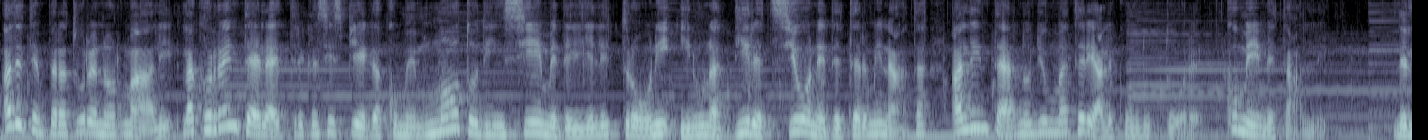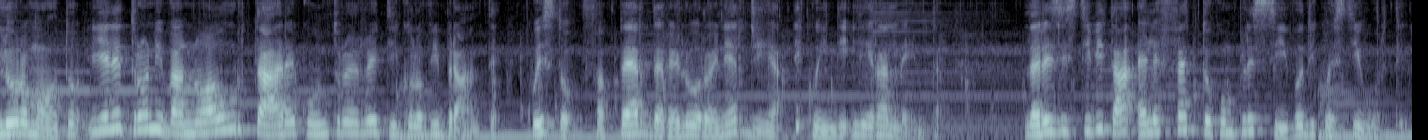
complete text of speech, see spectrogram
Alle temperature normali, la corrente elettrica si spiega come moto di insieme degli elettroni in una direzione determinata all'interno di un materiale conduttore, come i metalli. Nel loro moto, gli elettroni vanno a urtare contro il reticolo vibrante. Questo fa perdere loro energia e quindi li rallenta. La resistività è l'effetto complessivo di questi urti.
